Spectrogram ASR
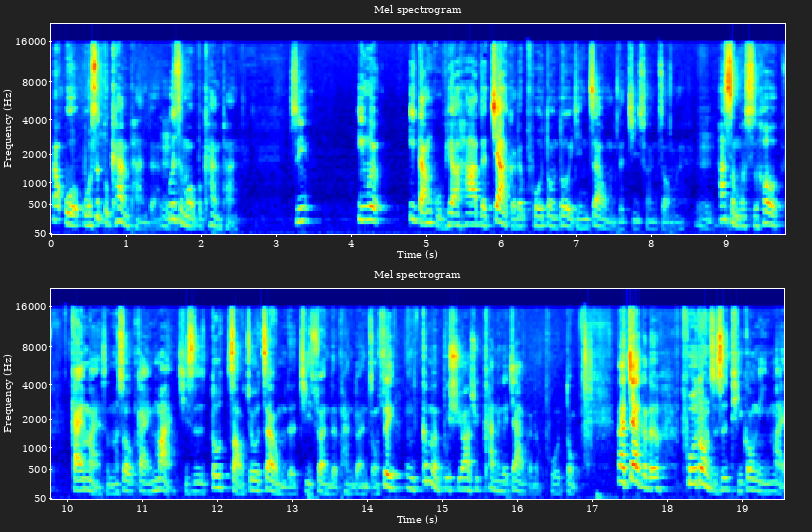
那我我是不看盘的。为什么我不看盘？是因因为。一档股票，它的价格的波动都已经在我们的计算中了。嗯，它什么时候该买，什么时候该卖，其实都早就在我们的计算的判断中，所以你根本不需要去看那个价格的波动。那价格的波动只是提供你买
